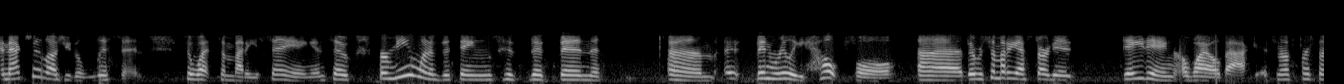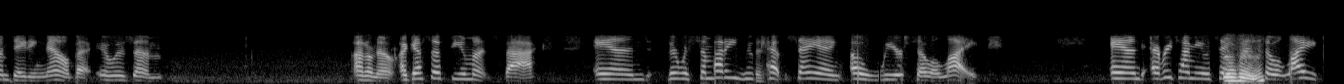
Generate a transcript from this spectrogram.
and actually allows you to listen to what somebody's saying. And so, for me, one of the things has, that's been um, been really helpful. Uh, there was somebody I started dating a while back. It's not the person I'm dating now, but it was um, I don't know. I guess a few months back, and there was somebody who kept saying, "Oh, we're so alike." And every time you would say mm-hmm. we're so alike,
